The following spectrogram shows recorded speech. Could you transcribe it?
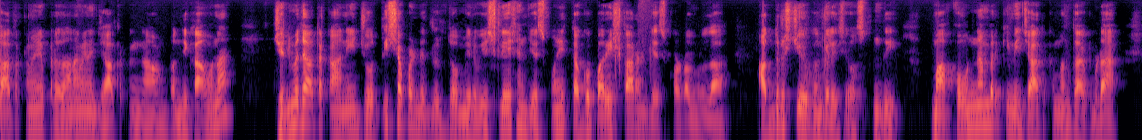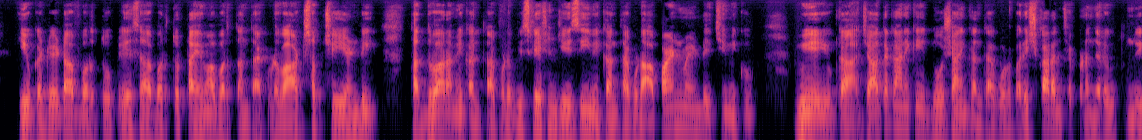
జాతకమే ప్రధానమైన జాతకంగా ఉంటుంది. కావున జన్మ జాతకాన్ని జ్యోతిష పండితులతో మీరు విశ్లేషణ చేసుకొని తగు పరిష్కారం చేసుకోవడం వల్ల అదృష్టయోగం కలిసి వస్తుంది. మా ఫోన్ నెంబర్కి మీ జాతకం అంతా కూడా ఈ యొక్క date of birth place of birth time of birth అంతా కూడా వాట్సాప్ చేయండి. తద్వారా మీకు అంతా కూడా విశ్లేషణ చేసి మీకు అంతా కూడా అపాయింట్మెంట్ ఇచ్చి మీకు మీ యొక్క జాతకానికి దోషానికి అంతా కూడా పరిష్కారం చెప్పడం జరుగుతుంది.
